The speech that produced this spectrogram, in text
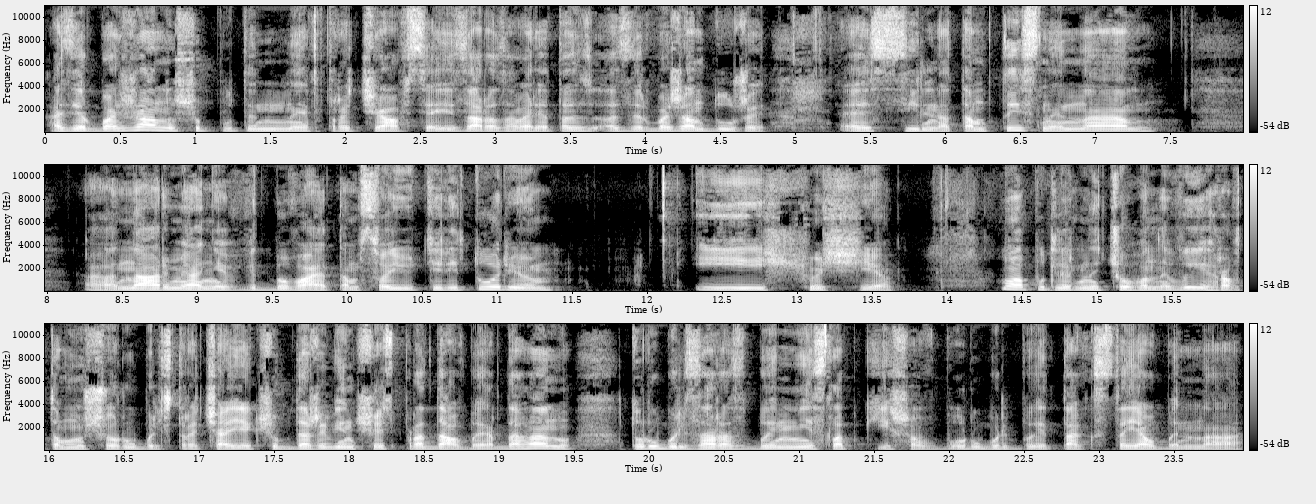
Азербайджану, щоб Путін не втрачався. І зараз говорять, Азербайджан дуже е, сильно там тисне на, е, на армянів, відбиває там свою територію. І що ще? Ну, а Путлер нічого не виграв, тому що рубль втрачає. Якщо б навіть він щось продав би Ердогану, то рубль зараз би не слабкішав, бо рубль би так стояв би на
